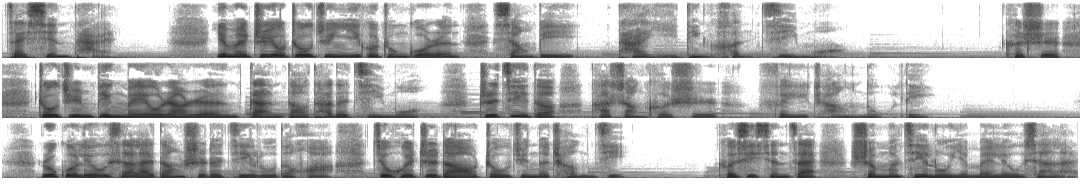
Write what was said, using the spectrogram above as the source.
在仙台，因为只有周军一个中国人，想必他一定很寂寞。可是，周军并没有让人感到他的寂寞，只记得他上课时非常努力。如果留下来当时的记录的话，就会知道周军的成绩。可惜现在什么记录也没留下来。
